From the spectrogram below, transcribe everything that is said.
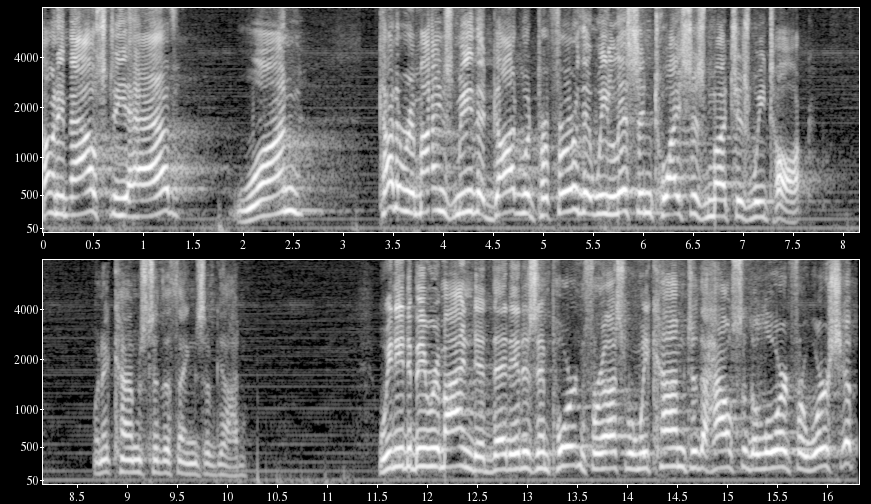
How many mouths do you have? One. Kind of reminds me that God would prefer that we listen twice as much as we talk when it comes to the things of God. We need to be reminded that it is important for us when we come to the house of the Lord for worship.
